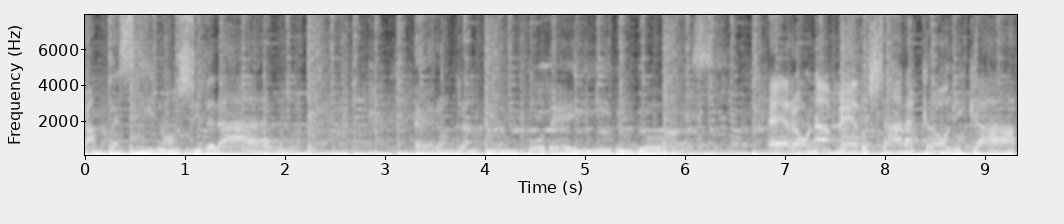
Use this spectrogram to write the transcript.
campesino sideral. Era un gran tiempo de híbridos, era una medusa anacrónica,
